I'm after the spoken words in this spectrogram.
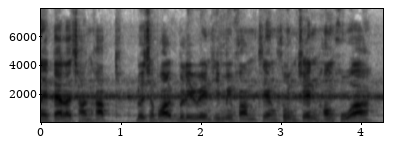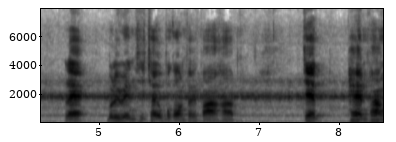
ในแต่ละชั้นครับ โดยเฉพาะบริเวณที่มีความเสี่ยงสูงเช่น ห้องครัว และบริเวณที่ใช้อุปกรณ์ไฟฟ้าครับ 7. แผนผัง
